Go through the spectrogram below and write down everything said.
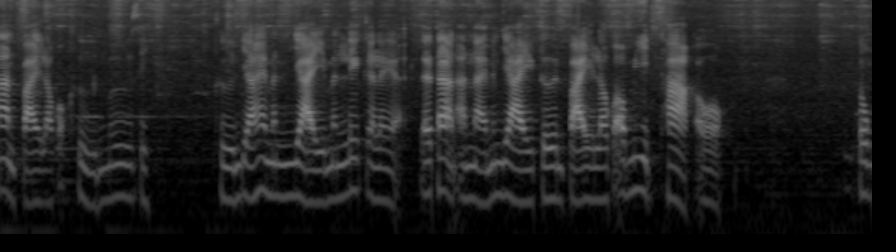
นั่นไปเราก็ขืนมือสิ ขืนอย่าให้มันใหญ่มันเล็กอะไรอะแล้วถ้าอันไหนมันใหญ่เกินไป เราก็เอามีดถากออก ตรง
